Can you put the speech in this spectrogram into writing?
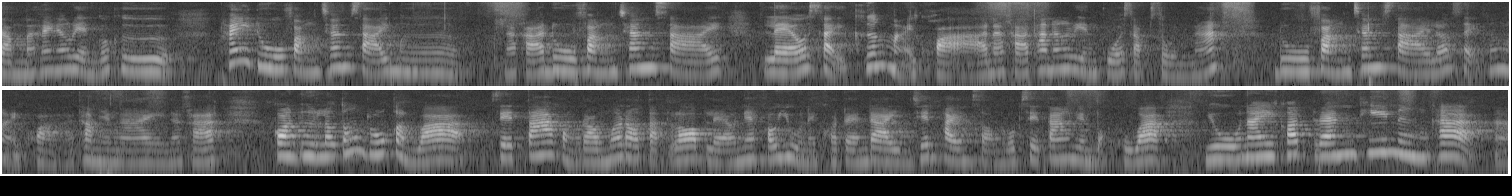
จำมาให้นักเรียนก็คือ ให้ดูฟังก์ชันซ้ายมือนะคะ ดูฟังก์ชันซ้ายแล้วใส่เครื่องหมายขวานะคะ ถ้านักเรียนกลัวสับสนนะ ดูฟังก์ชันซ้ายแล้วใส่เครื่องหมายขวาทำยังไงนะคะ ก่อนอื่นเราต้องรู้ก่อนว่าเซต้าของเราเมื่อเราตัดรอบแล้วเนี่ยเขาอยู่ในคอร์ดแรนใดอย่างเช่นพายสองลบเซต้าเรียนบอกครูว่า อยู่ในคอร์ดแรนที่ 1 ค่ะะ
